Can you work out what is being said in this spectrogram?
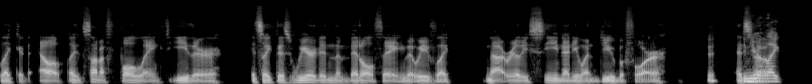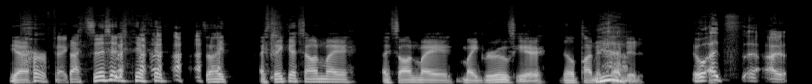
like an L. It's not a full length either. It's like this weird in the middle thing that we've like not really seen anyone do before. And, and so, you're like, yeah, perfect. That's it. so I, I think I found my, I found my, my groove here. No pun intended. Yeah. Well, it's uh,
